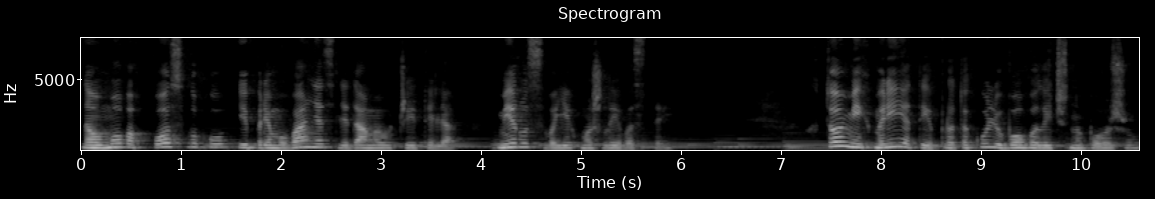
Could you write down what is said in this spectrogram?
на умовах послуху і прямування слідами учителя, в міру своїх можливостей. Хто міг мріяти про таку любов величну Божу?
